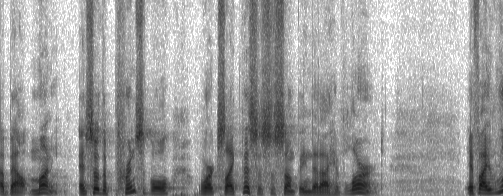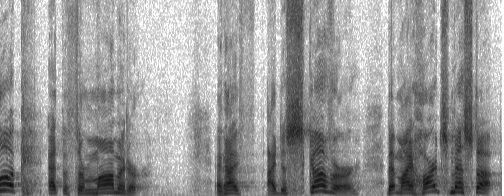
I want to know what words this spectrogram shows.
about money. And so the principle works like this. This is something that I have learned. If I look at the thermometer and I, I discover that my heart's messed up,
